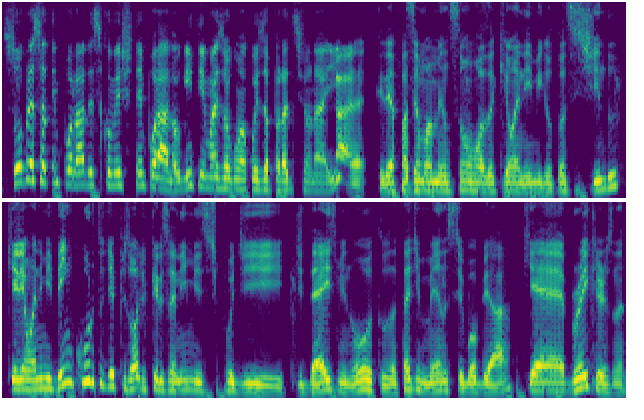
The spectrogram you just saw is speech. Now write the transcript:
sobre essa temporada, esse começo de temporada, alguém tem mais alguma coisa para adicionar aí? Cara, queria fazer uma menção rosa aqui a um anime que eu tô assistindo, que ele é um anime bem curto de episódio, aqueles animes tipo de, de 10 minutos, até de menos se bobear, que é Breakers, né?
